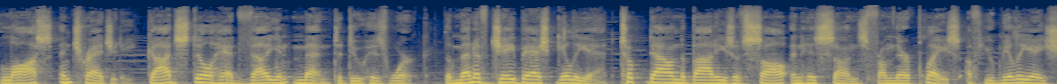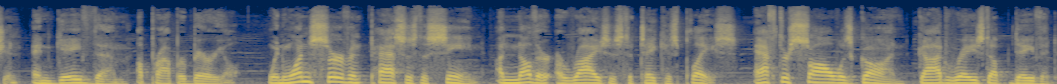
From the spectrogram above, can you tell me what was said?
loss, and tragedy, God still had valiant men to do his work. The men of Jabesh Gilead took down the bodies of Saul and his sons from their place of humiliation and gave them a proper burial. When one servant passes the scene, another arises to take his place. After Saul was gone, God raised up David.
